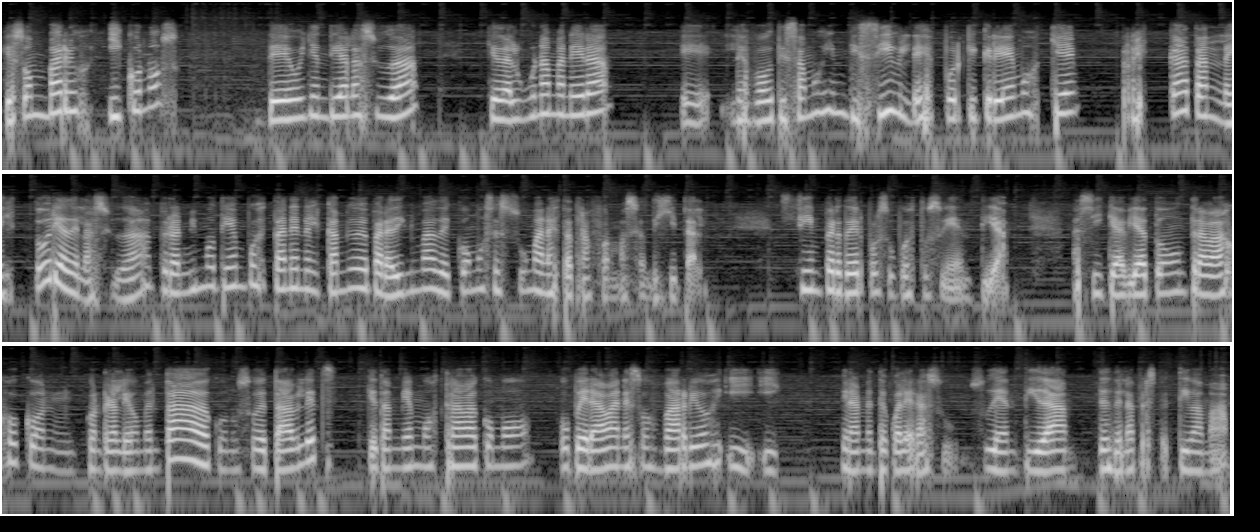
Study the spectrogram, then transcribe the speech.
que son barrios íconos de hoy en día la ciudad, que de alguna manera les bautizamos invisibles porque creemos que rescatan la historia de la ciudad, pero al mismo tiempo están en el cambio de paradigma de cómo se suman a esta transformación digital, sin perder, por supuesto, su identidad. Así que había todo un trabajo con, realidad aumentada, con uso de tablets, que también mostraba cómo operaban esos barrios y, finalmente cuál era su, identidad desde la perspectiva más,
